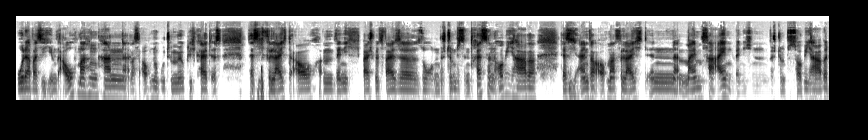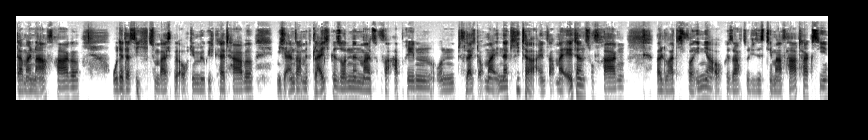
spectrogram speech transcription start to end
Oder was ich eben auch machen kann, was auch eine gute Möglichkeit ist, dass ich vielleicht auch, ähm, wenn ich beispielsweise so ein bestimmtes Interesse, ein Hobby habe, dass ich einfach auch mal vielleicht in meinem Verein, wenn ich ein bestimmtes Hobby habe, da mal nachfrage. Oder dass ich zum Beispiel auch die Möglichkeit habe, mich einfach mit Gleichgesonnenen mal zu verabreden und vielleicht auch mal in der Kita einfach mal Eltern zu fragen, weil du hattest vorhin ja auch gesagt, so dieses Thema Fahrtaxi.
